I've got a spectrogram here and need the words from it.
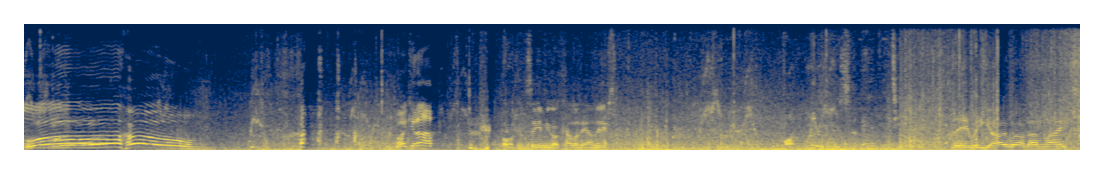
Whoa! Woke it up. Oh, I can see him, you got colour down there. There we go, well done, mates.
